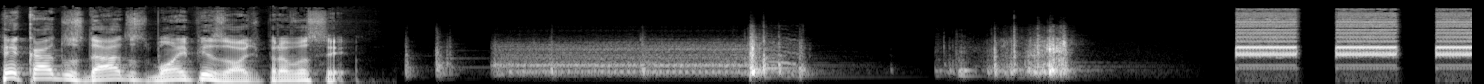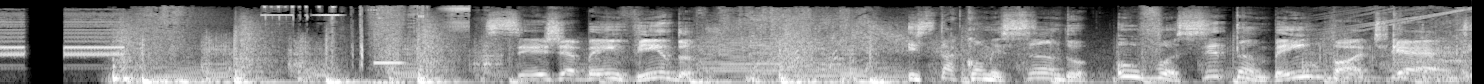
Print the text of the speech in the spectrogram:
Recados dados, bom episódio para você. Seja bem-vindo. Está começando o Você Também Podcast.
